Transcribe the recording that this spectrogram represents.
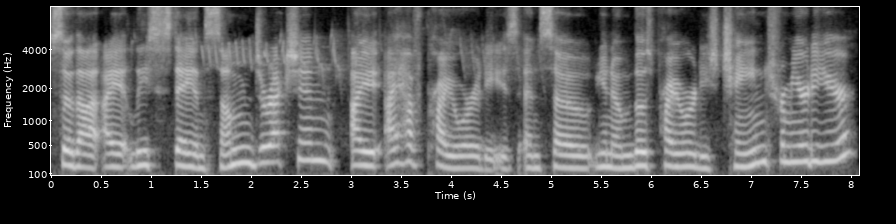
so that I at least stay in some direction. I I have priorities, and so you know those priorities change from year to year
